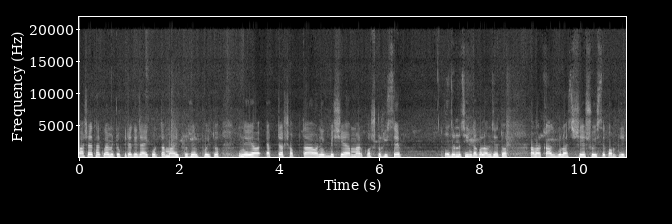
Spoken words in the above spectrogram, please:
বাসায় থাকলে আমি টুকিটাকি যাই করতাম মার একটু হেল্প হইতো। একটা সপ্তাহ অনেক বেশি আমার কষ্ট হয়েছে এই জন্য চিন্তা করলাম যেহেতু আমার কাজগুলো শেষ হয়েছে কমপ্লিট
